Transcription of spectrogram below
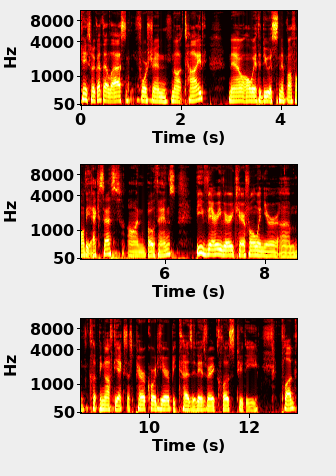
Okay, so I got that last four strand knot tied. Now all we have to do is snip off all the excess on both ends. Be very, very careful when you're um, clipping off the excess paracord here because it is very close to the plug.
